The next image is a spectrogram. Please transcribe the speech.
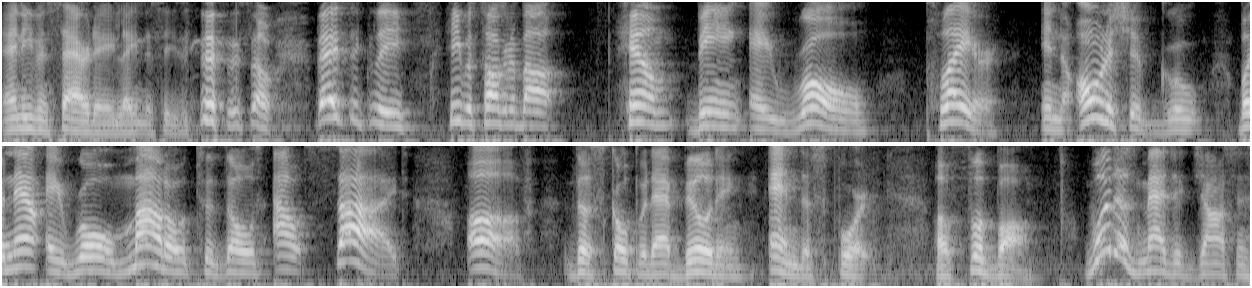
And even Saturday late in the season. so basically, he was talking about him being a role player in the ownership group, but now a role model to those outside of the scope of that building and the sport of football. What does Magic Johnson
